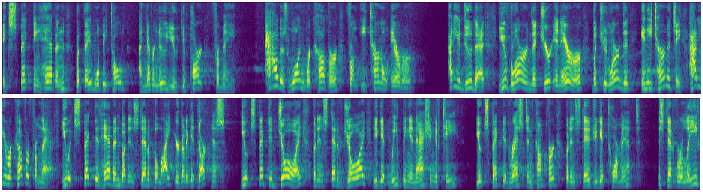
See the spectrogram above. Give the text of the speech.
expecting heaven, but they will be told, I never knew you. Depart from me. How does one recover from eternal error? How do you do that? You've learned that you're in error, but you learned it in eternity. How do you recover from that? You expected heaven, but instead of the light, you're going to get darkness. You expected joy, but instead of joy, you get weeping and gnashing of teeth. You expected rest and comfort, but instead you get torment. Instead of relief,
